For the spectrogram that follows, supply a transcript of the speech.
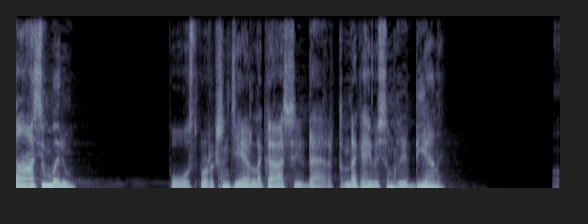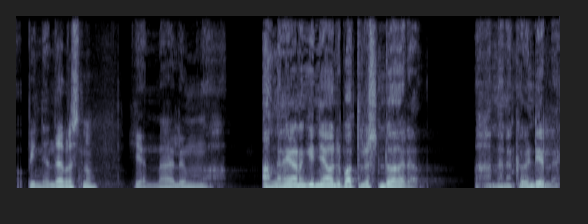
കാശും വരും. പോസ്റ്റ് പ്രൊഡക്ഷൻ ചെയ്യാനുള്ള കാശ് ഡയറക്ടറിന്റെ കൈവശം റെഡിയാണ് പിന്നെന്താ പ്രശ്നം? എന്നാലും അങ്ങനെയാണെങ്കിൽ ഞാൻ ഒരു പത്ത് ലക്ഷം രൂപ തരാം. നിനക്ക് വേണ്ടിയല്ലേ?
